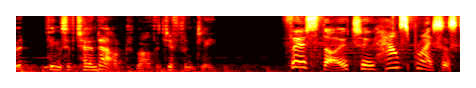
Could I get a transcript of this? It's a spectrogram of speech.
But things have turned out rather differently. First, though, to house prices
